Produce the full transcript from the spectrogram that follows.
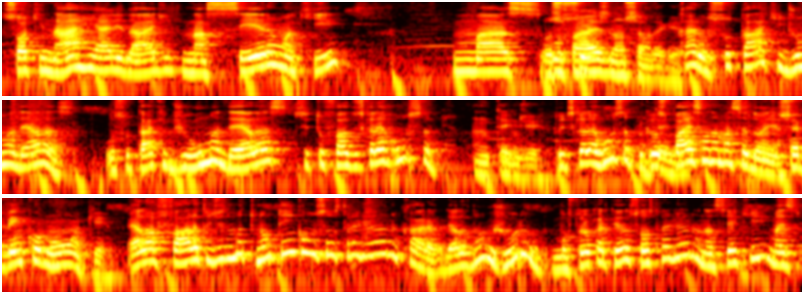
Só que na realidade nasceram aqui, mas. Os o su- pais não são daqui. Cara, o sotaque de uma delas. O sotaque de uma delas, se tu fala, diz que ela é russa. Entendi. Tu diz que ela é russa porque os pais são da Macedônia. Isso é bem comum aqui. Ela fala, tu diz, mas tu não tem como ser australiano, cara. Ela, não, juro, mostrou a carteira, eu sou australiano, nasci aqui. Mas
